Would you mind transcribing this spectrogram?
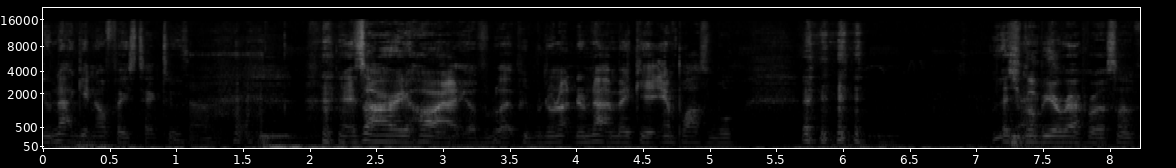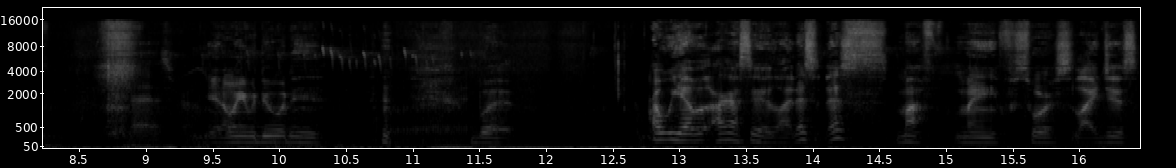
do not get no face tattoo. So- it's already hard out here for black people. Do not do not make it impossible. Unless you're gonna be a rapper or something. That's bro. Yeah, don't even do it then. But oh, we have like I said, like that's that's my main source. Like just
